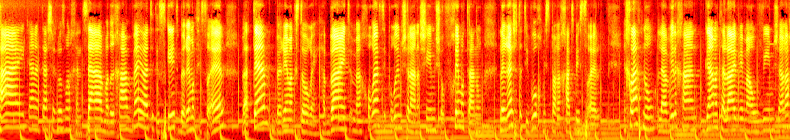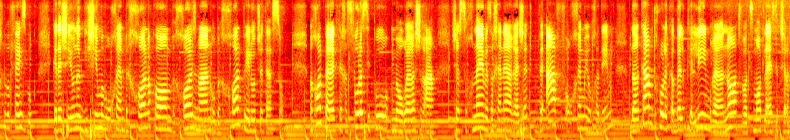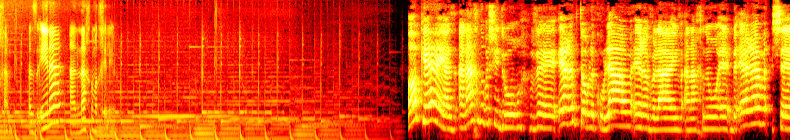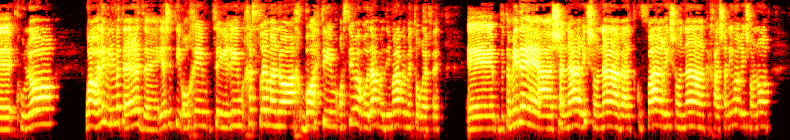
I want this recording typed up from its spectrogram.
היי, כאן נטשה גלוזמן חנצב, מדריכה ויועצת עסקית ברימקס ישראל, ואתם ברימקס סטורי, הבית מאחורי הסיפורים של האנשים שהופכים אותנו לרשת התיווך מספר אחת בישראל. החלטנו להביא לכאן גם את הלייבים האהובים שערכנו בפייסבוק, כדי שיהיו נגישים עבורכם בכל מקום, בכל זמן ובכל פעילות שתעשו. בכל פרק תיחשפו לסיפור מעורר השראה של סוכני וזכייני הרשת, ואף אורחים מיוחדים, דרכם תוכלו לקבל כלים, רעיונות ועוצמות לעסק שלכם. אז הנה, אנחנו מתחילים. אוקיי, אז אנחנו בשידור, וערב טוב לכולם, ערב live. אנחנו אה, בערב שכולו, וואו, אין לי מילים לתאר את זה. יש איתי אורחים צעירים, חסרי מנוח, בועטים, עושים עבודה מדהימה ומטורפת. Uh, ותמיד uh, השנה הראשונה והתקופה הראשונה, ככה השנים הראשונות,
